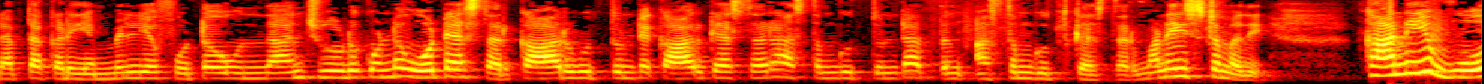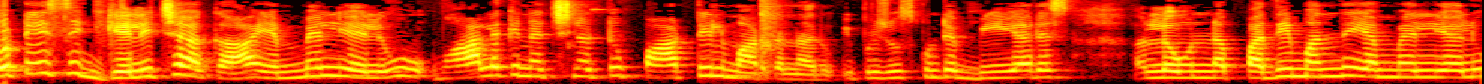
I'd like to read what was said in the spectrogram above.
లేకపోతే అక్కడ ఎమ్మెల్యే ఫోటో ఉందా అని చూడకుండా ఓటేస్తారు. కారు గుర్తుంటే కారుకి వేస్తారు అస్తం గుర్తుంటే అస్తం అస్తం గుర్తుకేస్తారు మన ఇష్టం అది. కానీ ఓటేసి గెలిచాక ఎమ్మెల్యేలు వాళ్ళకి నచ్చినట్టు పార్టీలు మారుతున్నారు. ఇప్పుడు చూసుకుంటే బీఆర్ఎస్లో ఉన్న పది మంది ఎమ్మెల్యేలు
